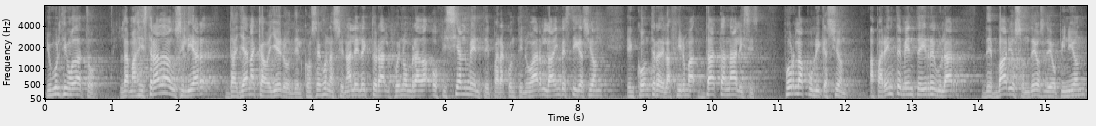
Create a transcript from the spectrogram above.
Y un último dato, la magistrada auxiliar Dayana Caballero del Consejo Nacional Electoral fue nombrada oficialmente para continuar la investigación en contra de la firma Data Analysis por la publicación aparentemente irregular de varios sondeos de opinión,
